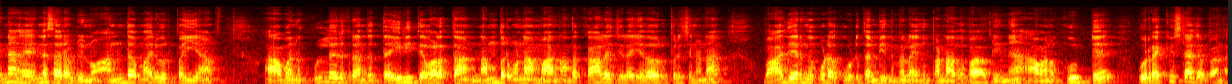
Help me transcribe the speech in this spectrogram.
என்னங்க என்ன சார்? அப்படின்னுவான் அந்த மாதிரி ஒரு பையன் அவனுக்குள்ளே இருக்கிற அந்த தைரியத்தை வளர்த்தான் நம்பர் ஒன்னாக மாறினான். அந்த காலேஜில் ஏதோ ஒரு பிரச்சனைனா வாத்தியாருங்க கூட கூப்பிட்டு தம்பி இந்த மாதிரிலாம் எதுவும் பண்ணாதப்பா அப்படின்னு அவனை கூப்பிட்டு ஒரு ரெக்வஸ்ட்டாக கேட்பாங்க.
